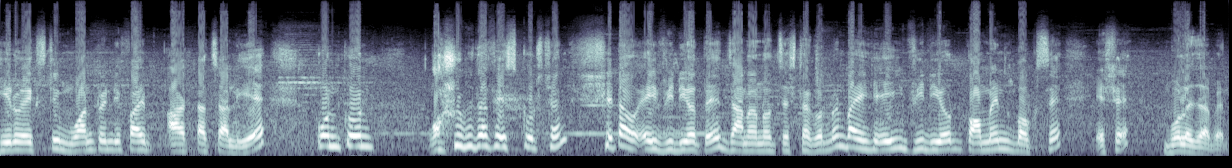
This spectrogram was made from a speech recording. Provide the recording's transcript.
Hero Xtreme one twenty five আরটা চালিয়ে কোন কোন অসুবিধা ফেস করছেন সেটাও এই ভিডিওতে জানানোর চেষ্টা করবেন বা এই ভিডিওর কমেন্ট বক্সে এসে বলে যাবেন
